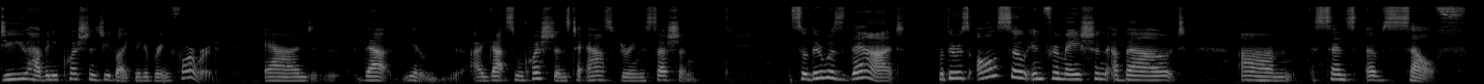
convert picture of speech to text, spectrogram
Do you have any questions you'd like me to bring forward? And that, you know, I got some questions to ask during the session. So there was that, but there was also information about um, sense of self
